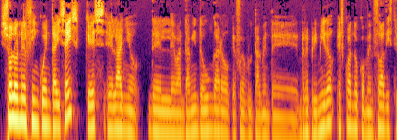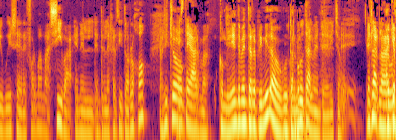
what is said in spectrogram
solo en el 56, que es el año del levantamiento húngaro que fue brutalmente reprimido es cuando comenzó a distribuirse de forma masiva en el, entre el ejército rojo ¿Has dicho este arma. convenientemente reprimida o brutalmente? Brutalmente, he dicho. es la, la hay, que revolución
